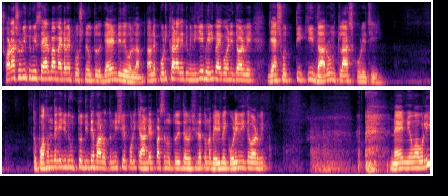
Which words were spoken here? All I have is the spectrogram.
সরাসরি তুমি স্যার বা ম্যাডামের প্রশ্নের উত্তর গ্যারেন্টি দিয়ে বললাম। তাহলে পরীক্ষার আগে তুমি নিজেই ভেরিফাই করে নিতে পারবে যে হ্যাঁ সত্যি কি দারুণ ক্লাস করেছি। তো প্রথম থেকে যদি উত্তর দিতে পারো, তো নিশ্চয়ই পরীক্ষা হান্ড্রেড পার্সেন্ট উত্তর দিতে পারবে, সেটা তোমরা ভেরিফাই করে নিতে পারবে। ন্যায়ের নিয়মাবলী,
